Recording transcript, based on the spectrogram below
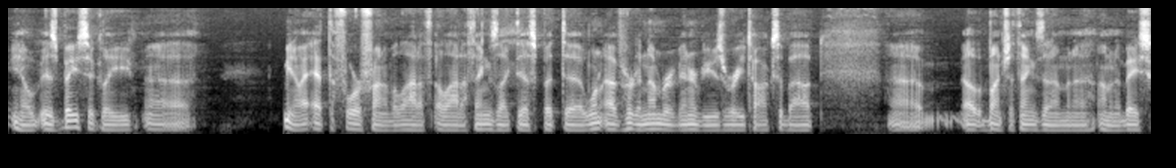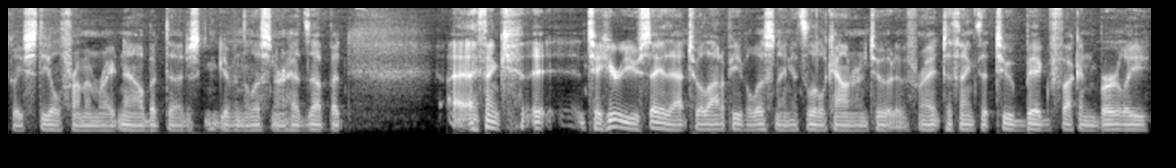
you know is basically uh, you know at the forefront of a lot of a lot of things like this. But uh, one, I've heard a number of interviews where he talks about a bunch of things that I'm gonna I'm gonna basically steal from him right now, but uh, just giving the listener a heads up. But I, think it, to hear you say that to a lot of people listening, it's a little counterintuitive, right? To think that two big fucking burly,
